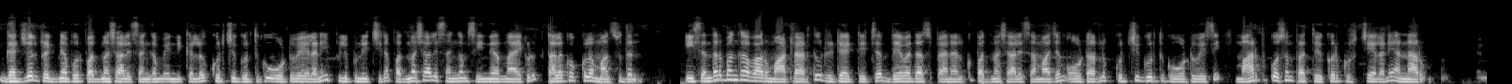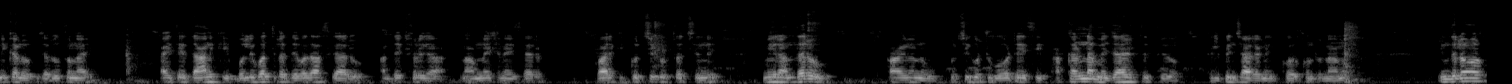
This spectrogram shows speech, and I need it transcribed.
గజ్వెల్ ప్రజ్ఞాపూర్ పద్మశాలి సంఘం ఎన్నికల్లో కుర్చీ గుర్తుకు ఓటు వేయాలని పిలుపునిచ్చిన పద్మశాలి సంఘం సీనియర్ నాయకుడు తలకొక్కుల మధుసూదన్. ఈ సందర్భంగా వారు మాట్లాడుతూ రిటైర్డ్ టీచర్ దేవదాస్ ప్యానెల్కు పద్మశాలి సమాజం ఓటర్లు కుర్చీ గుర్తుకు ఓటు వేసి మార్పు కోసం ప్రతి ఒక్కరు కృషి చేయాలని అన్నారు. ఎన్నికలు జరుగుతున్నాయి. అయితే దానికి బొల్లిబత్తుల దేవదాస్ గారు అధ్యక్షుడిగా నామినేషన్ వేశారు. వారికి కుర్చీ గుర్తు వచ్చింది మీరందరూ ఆయనను కుర్చీ గుర్తుకు ఓటేసి అఖండ మెజారిటీతో గెలిపించాలని కోరుకుంటున్నాను. ఇందులో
